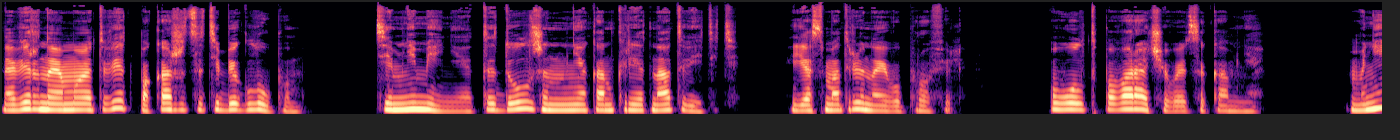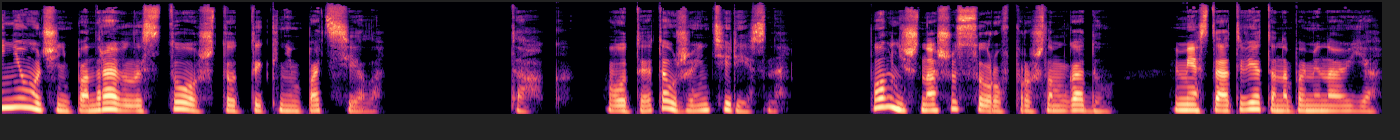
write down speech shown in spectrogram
Наверное, мой ответ покажется тебе глупым. Тем не менее, ты должен мне конкретно ответить. Я смотрю на его профиль. Уолт поворачивается ко мне. Мне не очень понравилось то, что ты к ним подсела. Так, вот это уже интересно. Помнишь нашу ссору в прошлом году? Вместо ответа напоминаю я.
